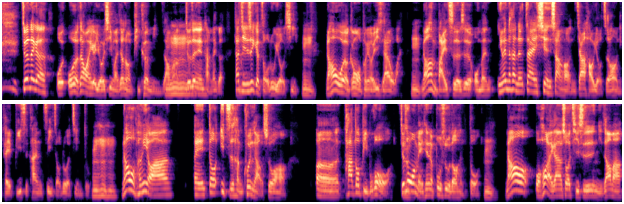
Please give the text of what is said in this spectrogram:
就那个，我我有在玩一个游戏嘛，叫什么皮克米，你知道吗？嗯嗯嗯就任天堂那个，它其实是一个走路游戏。嗯然后我有跟我朋友一起在玩，嗯然后很白痴的是，我们因为那个呢，在线上哈、你加好友之后，你可以彼此看自己走路的进度。嗯嗯嗯，然后我朋友啊，哎，都一直很困扰说哈、呃，他都比不过我，就是我每天的步数都很多。嗯然后我后来跟他说，其实你知道吗？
